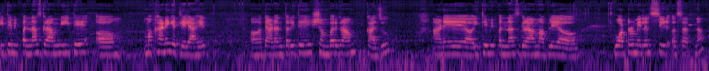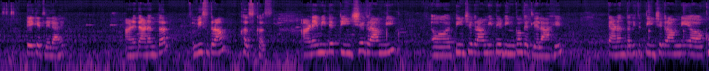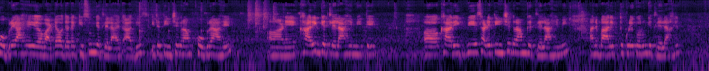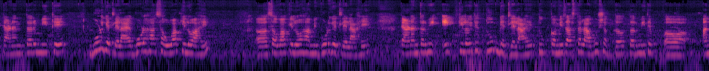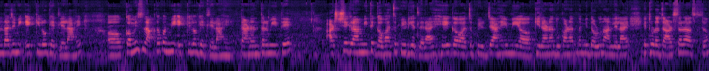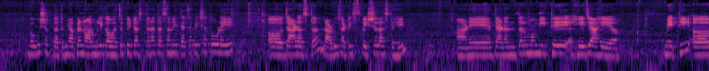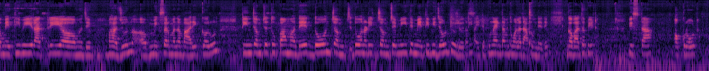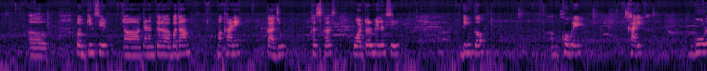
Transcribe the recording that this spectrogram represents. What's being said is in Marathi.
इथे मी पन्नास ग्राम मी इथे मखाणे घेतलेले आहेत त्यानंतर इथे शंभर ग्राम काजू आणि इथे मी पन्नास ग्राम आपले वॉटरमेलन सीड असतात ना ते घेतलेले आहेत आणि त्यानंतर वीस ग्राम खसखस. आणि मी इथे तीनशे ग्राम मी तीनशे ग्राम मी इथे डिंक घेतलेला आहे. त्यानंतर इथे तीनशे ग्राम मी खोबरे आहे वाट्या होत्या त्या किसून घेतलेल्या आहेत आधीच. इथे तीनशे ग्राम खोबरं आहे. आणि खारीक घेतलेला आहे मी इथे. खारीक बी साडेतीनशे ग्राम घेतलेला आहे मी. आणि बारीक तुकडे करून घेतलेले आहेत. त्यानंतर मी इथे गूळ घेतलेला आहे. गूळ हा सव्वा किलो आहे. सव्वा किलो हा मी गूळ घेतलेला आहे. त्यानंतर मी एक किलो इथे तूप घेतलेलं आहे. तूप कमी जास्त लागू शकतं तर मी इथे अंदाजे मी एक किलो घेतलेला आहे. कमीच लागतं पण मी एक किलो घेतलेलं आहे. त्यानंतर मी इथे आठशे ग्राम मी इथे गव्हाचं पीठ घेतलेलं आहे. हे गव्हाचं पीठ जे आहे मी किराणा दुकानातनं मी दळून आणलेलं आहे. हे थोडं जाडसर असतं. बघू शकता तुम्ही आपलं नॉर्मली गव्हाचं पीठ असतं ना तसं नाही. त्याच्यापेक्षा थोडं हे जाड असतं. लाडूसाठी स्पेशल असतं हे. आणि त्यानंतर मग मी इथे हे जे आहे मेथी मेथी मी रात्री म्हणजे भाजून मिक्सरमधनं बारीक करून तीन चमचे तुपामध्ये दोन चमचे दोन अडीच चमचे मी इथे मेथी भिजवून ठेवली होती. साहित्य पुन्हा एकदा मी तुम्हाला दाखवून देते. गव्हाचं पीठ पिस्ता अक्रोड पंपकिन सीड त्यानंतर बदाम मखाणे काजू खसखस वॉटरमेलन सीड डिंक खोबरे खारीक गूळ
